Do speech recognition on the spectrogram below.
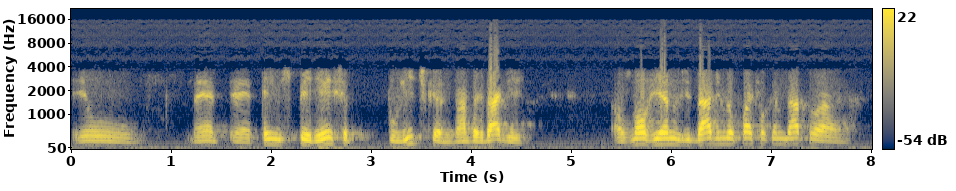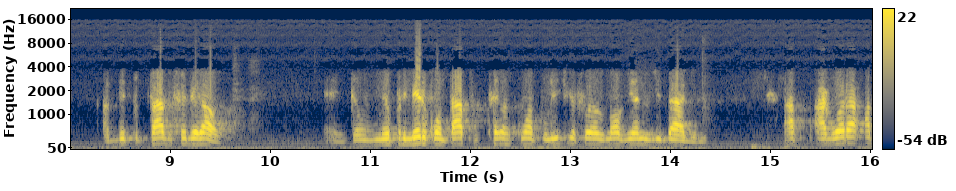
Eu né, é, tenho experiência política, na verdade, aos nove anos de idade, meu pai foi candidato a, a deputado federal. Então, meu primeiro contato com a política foi aos nove anos de idade. A, agora, a,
